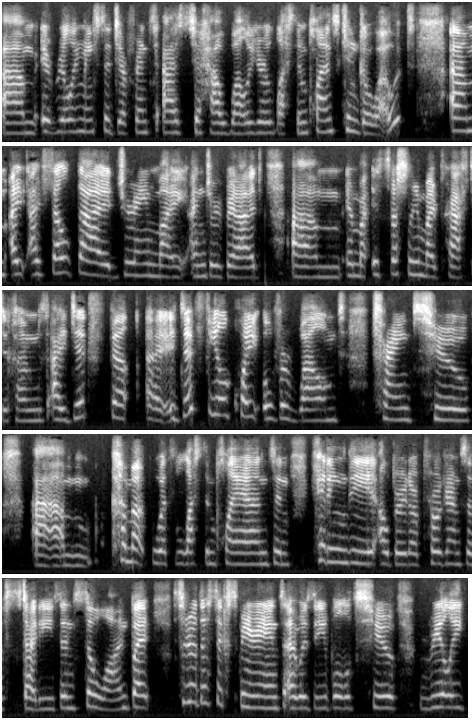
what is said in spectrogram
um, it really makes a difference as to how well your lesson plans can go out. Um, I, I, felt that during my undergrad, um, in my, especially in my practicums, I did feel it did feel quite overwhelmed trying to um, come up with lesson plans and hitting the Alberta programs of studies and so on. But through this experience, I was able to really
